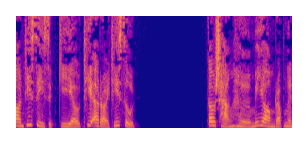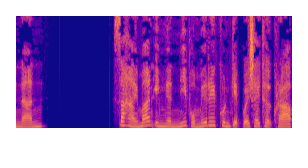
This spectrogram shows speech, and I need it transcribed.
ตอนที่สี่สิบเกี๊ยวที่อร่อยที่สุด เกาฉางเหอไม่ยอมรับเงินนั้น สหายม่านอินเงินนี่ผมไม่รีบคุณเก็บไว้ใช้เถอะครับ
